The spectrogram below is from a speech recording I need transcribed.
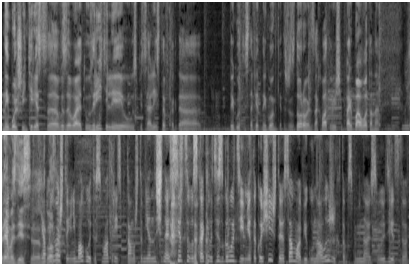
наибольший интерес э, вызывает у зрителей, у специалистов, когда бегут эстафетные гонки. Это же здорово, захватывающе. Борьба, вот она, Ну, прямо я... здесь, э, Я на понимаю, глазах. что я не могу это смотреть, потому что мне начинает сердце выскакивать из груди. Мне такое ощущение, что я сама бегу на лыжах, там вспоминаю свое детство.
